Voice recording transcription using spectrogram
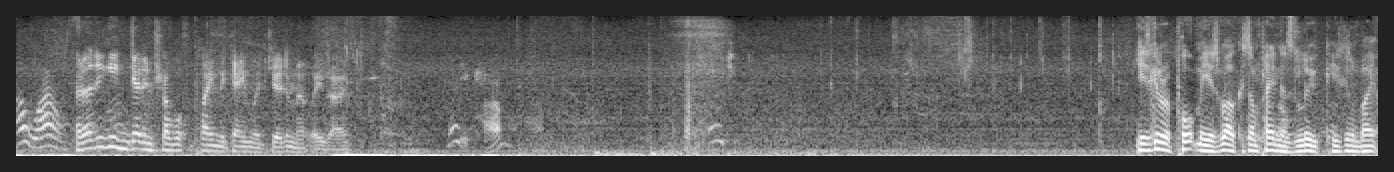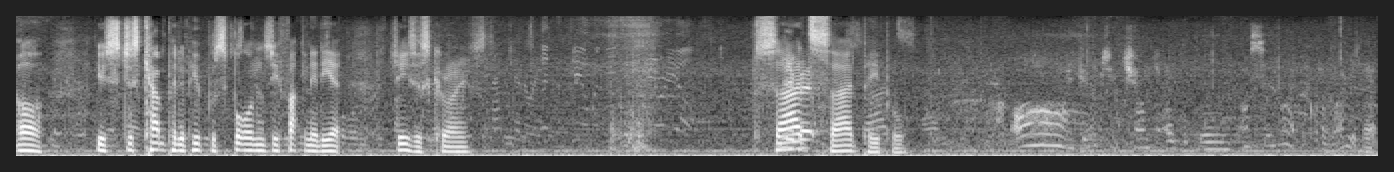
Oh wow. I don't think you can get in trouble for playing the game legitimately, though. No, you can't. He's gonna report me as well because I'm playing as Luke. He's gonna be like, "Oh, you're just camping in people's spawns, you fucking idiot." Jesus Christ. Sad, but- sad people. Oh, I can actually jump over the... Oh, so right, I've got away with that.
